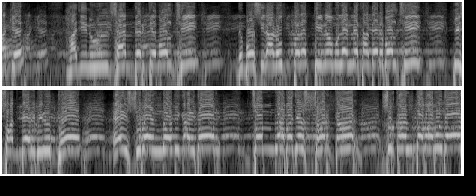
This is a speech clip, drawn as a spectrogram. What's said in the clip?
থাকে, হাজি নুরুল সাহেবদেরকে বলছি বসিরার উত্তরের তৃণমূলের নেতাদের বলছি, কৃষকদের বিরুদ্ধে এই শুভেন্দু অধিকারীদের জমলাবাজের সরকার, সুকান্ত বাবুদের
